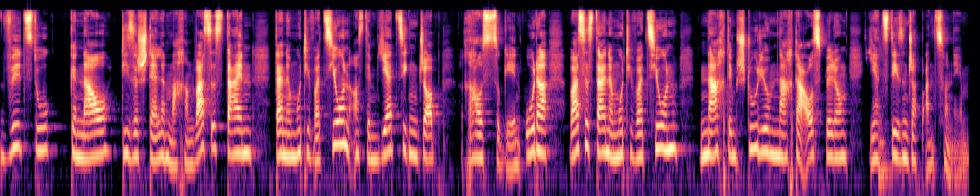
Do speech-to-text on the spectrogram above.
willst du genau diese Stelle machen? Was ist dein, deine Motivation aus dem jetzigen Job rauszugehen? Oder was ist deine Motivation nach dem Studium, nach der Ausbildung, jetzt diesen Job anzunehmen?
